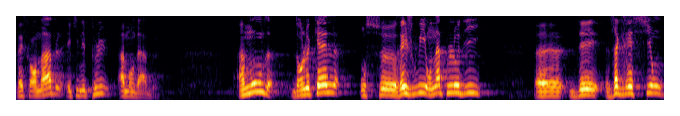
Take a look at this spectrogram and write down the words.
réformable et qui n'est plus amendable. Un monde dans lequel on se réjouit, on applaudit euh, des agressions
